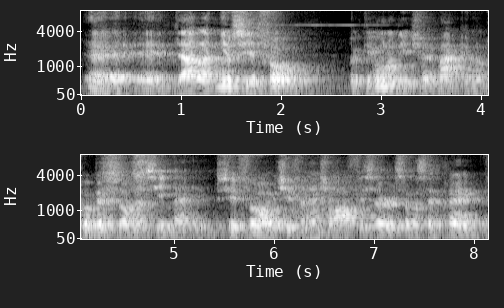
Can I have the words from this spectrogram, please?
eh, eh dal mio CFO, perché uno dice ma è una tua persona, sì, ma il CFO il Chief Financial Officer sono sempre...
